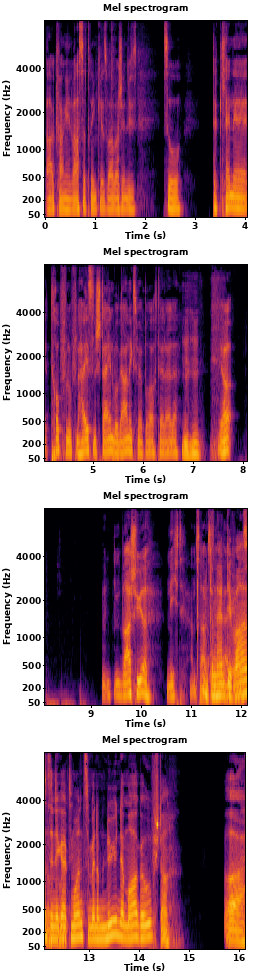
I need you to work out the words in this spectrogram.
angefangen habe, Wasser zu trinken. Es war wahrscheinlich so der kleine Tropfen auf den heißen Stein, wo gar nichts mehr braucht hat, Alter. Mhm. Ja. War schür, nicht am Samstag. Und dann haben die Wahnsinniger so gemeint, sie mit um 9 Uhr morgen aufstehen. Oh.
